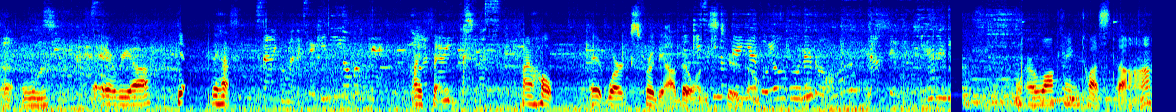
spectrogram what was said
that is the area. Yep, they have. I think. I hope it works for the other ones too, though. We're walking towards the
